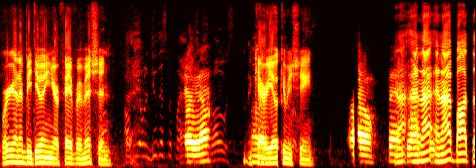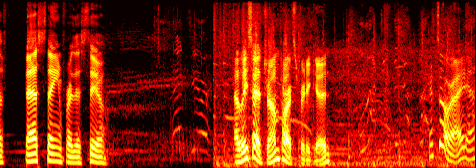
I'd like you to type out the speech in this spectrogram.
We're gonna be doing your favorite mission, oh yeah, the oh. karaoke machine. oh And I, fantastic. and I and I bought the best thing for this too. At least that drum part's pretty good. It's all right, yeah.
